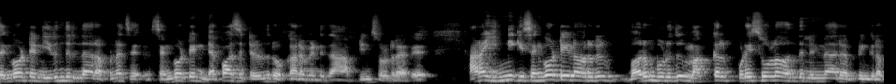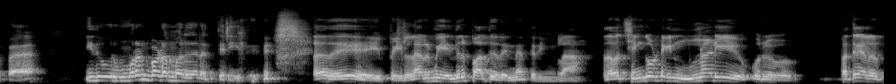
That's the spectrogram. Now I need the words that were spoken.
செங்கோட்டையன் இருந்திருந்தார் அப்படின்னா செங்கோட்டையன் டெபாசிட் எழுந்துட்டு உட்கார வேண்டியதான் அப்படின்னு சொல்றாரு. ஆனா இன்னைக்கு செங்கோட்டையன் அவர்கள் வரும்பொழுது மக்கள் புடைசூழ வந்து நின்னாரு அப்படிங்கிறப்ப இது ஒரு முரண்பாடு மாதிரி தானே தெரியுது. அதாவது இப்ப எல்லாருமே எதிர்பார்த்தது என்ன தெரியுங்களா? அதாவது செங்கோட்டையின் முன்னாடி ஒரு பத்திரிகையாளர்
